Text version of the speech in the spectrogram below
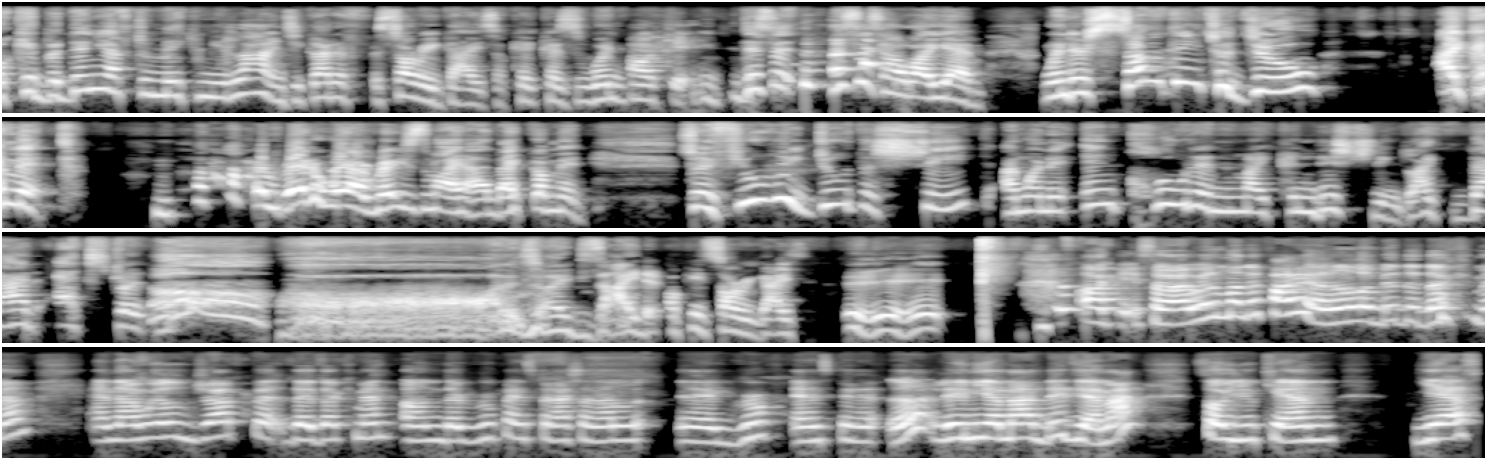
Okay, but then you have to make me lines. You gotta sorry guys, okay? Because when okay. this is this is how I am. When there's something to do, I commit. right away, I raised my hand. I commit. So if you redo the sheet, I'm going to include it in my conditioning, like that extra. Oh, I'm so excited. Okay, sorry, guys. Okay, so I will modify a little bit the document, and I will drop the document on the group inspirational uh, group Inspira uh, Les so you can yes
